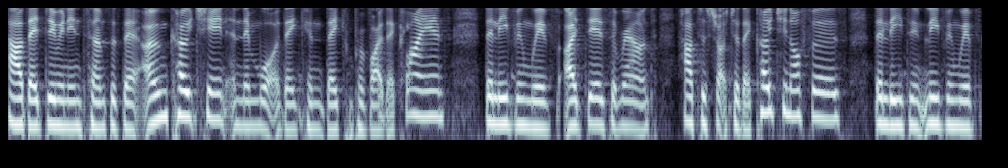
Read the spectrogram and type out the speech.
how they're doing in terms of their own coaching and then what they can they can provide their clients. They're leaving with ideas around how to structure their coaching offers. They're leading leaving with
